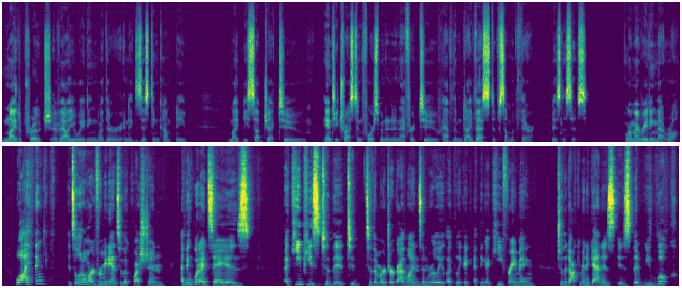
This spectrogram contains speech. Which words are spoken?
might approach evaluating whether an existing company might be subject to antitrust enforcement in an effort to have them divest of some of their businesses. Or am I reading that wrong? Well, I think it's a little hard for me to answer the question. I think what I'd say is a key piece to the to to the merger guidelines and really like like I think a key framing to the document again is is that we look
